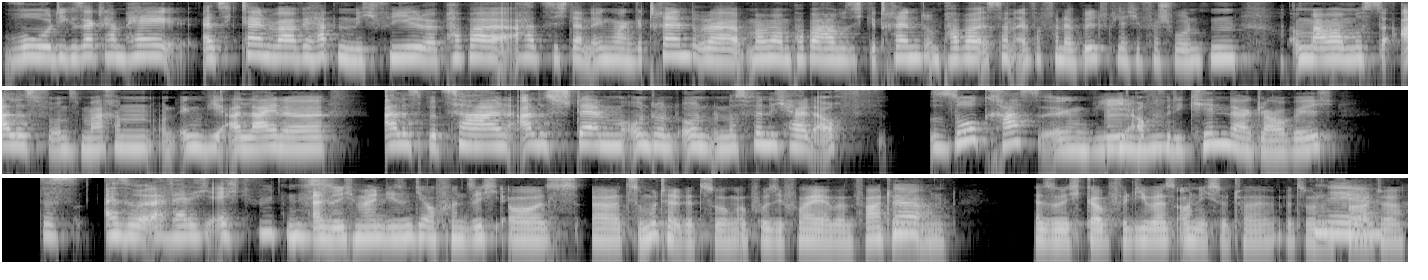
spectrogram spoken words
wo die gesagt haben, hey, als ich klein war, wir hatten nicht viel, weil Papa hat sich dann irgendwann getrennt oder Mama und Papa haben sich getrennt und Papa ist dann einfach von der Bildfläche verschwunden und Mama musste alles für uns machen und irgendwie alleine alles bezahlen, alles stemmen und und und. Und das finde ich halt auch so krass irgendwie, Mhm. auch für die Kinder, glaube ich. Das, also da werde ich echt wütend. Also ich meine, die sind ja auch von sich aus äh, zur Mutter gezogen, obwohl sie vorher ja beim Vater Ja. waren. Also ich glaube, für die war es auch nicht so toll mit so einem Nee. Vater.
